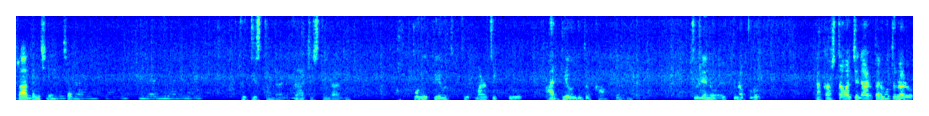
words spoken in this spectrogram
ప్రార్థన చేయాలి స్థుతిస్తుండాలి ప్రార్థిస్తుండాలి. అప్పుడు దేవుడు మన చుట్టూ ఆ దేవుడితో కాపుతూ ఉండాలి. చూడు నేను ఎత్తున్నప్పుడు నా కష్టం వచ్చింది ఆడు తరుముతున్నాడు.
